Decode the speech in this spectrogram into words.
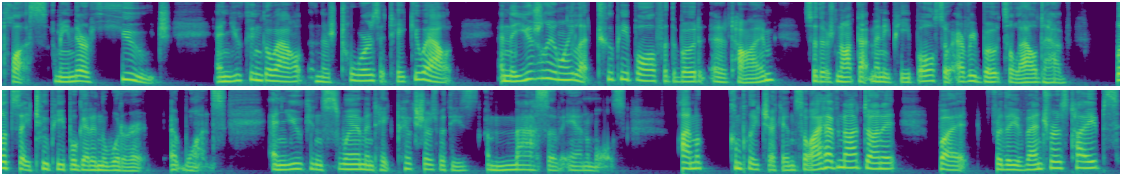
plus. I mean, they're huge. And you can go out, and there's tours that take you out. And they usually only let two people off at the boat at a time. So there's not that many people. So every boat's allowed to have, let's say, two people get in the water at, at once. And you can swim and take pictures with these massive animals. I'm a complete chicken. So I have not done it, but for the adventurous types,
